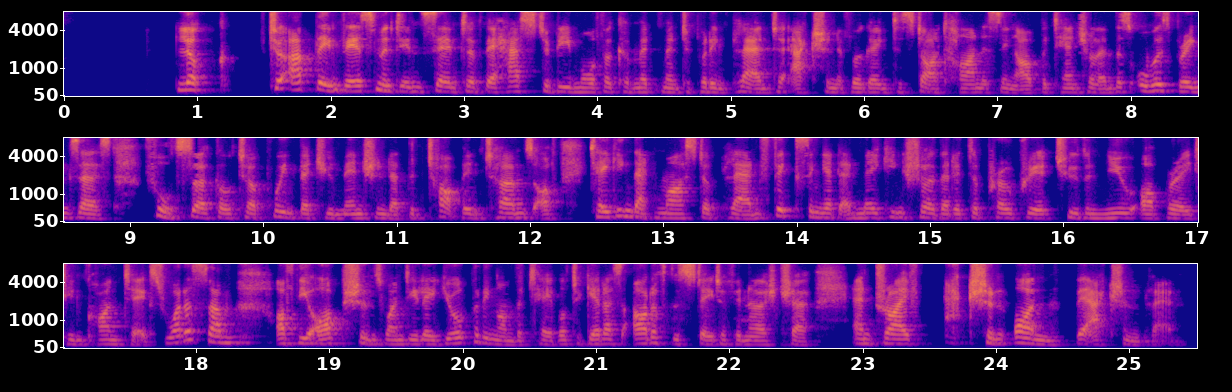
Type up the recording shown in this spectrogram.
Look, to up the investment incentive, there has to be more of a commitment to putting plan to action if we're going to start harnessing our potential. And this always brings us full circle to a point that you mentioned at the top in terms of taking that master plan, fixing it, and making sure that it's appropriate to the new operating context. What are some of the options, Wandile, you're putting on the table to get us out of the state of inertia and drive action on the action plan?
